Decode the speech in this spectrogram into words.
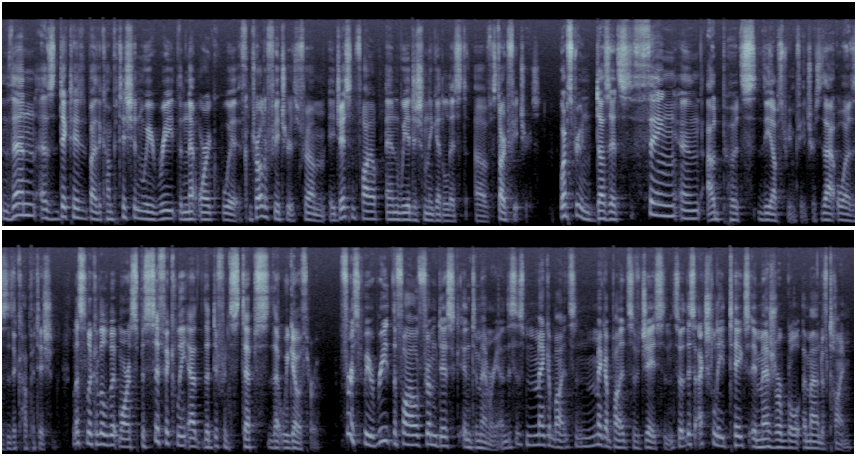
Then, as dictated by the competition, we read the network with controller features from a JSON file, and we additionally get a list of start features. Wüpstream does its thing and outputs the upstream features. That was the competition. Let's look a little bit more specifically at the different steps that we go through. First, we read the file from disk into memory, and this is megabytes and megabytes of JSON, so this actually takes a measurable amount of time.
